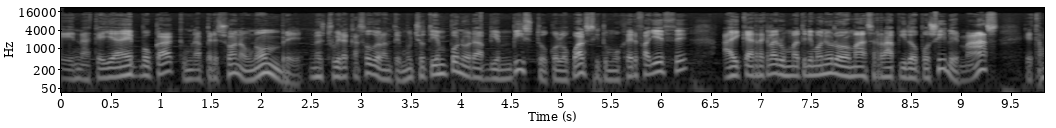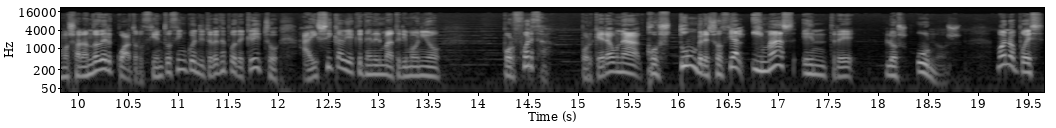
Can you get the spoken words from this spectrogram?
En aquella época, que una persona, un hombre, no estuviera casado durante mucho tiempo no era bien visto, con lo cual si tu mujer fallece, hay que arreglar un matrimonio lo más rápido posible. Más, estamos hablando del 453 después de Cristo. Ahí sí que había que tener matrimonio por fuerza, porque era una costumbre social y más entre los unos. Bueno, pues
